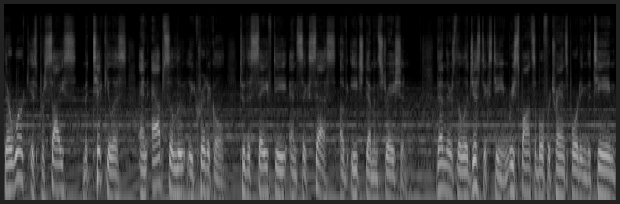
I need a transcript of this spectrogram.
Their work is precise, meticulous, and absolutely critical to the safety and success of each demonstration. Then there's the logistics team, responsible for transporting the team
